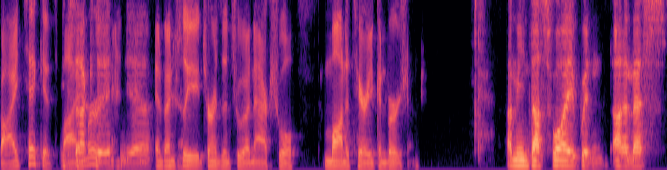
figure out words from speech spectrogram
buy tickets, buy exactly. merch. and Yeah. Eventually it turns into an actual monetary conversion. I mean, that's why when LMS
